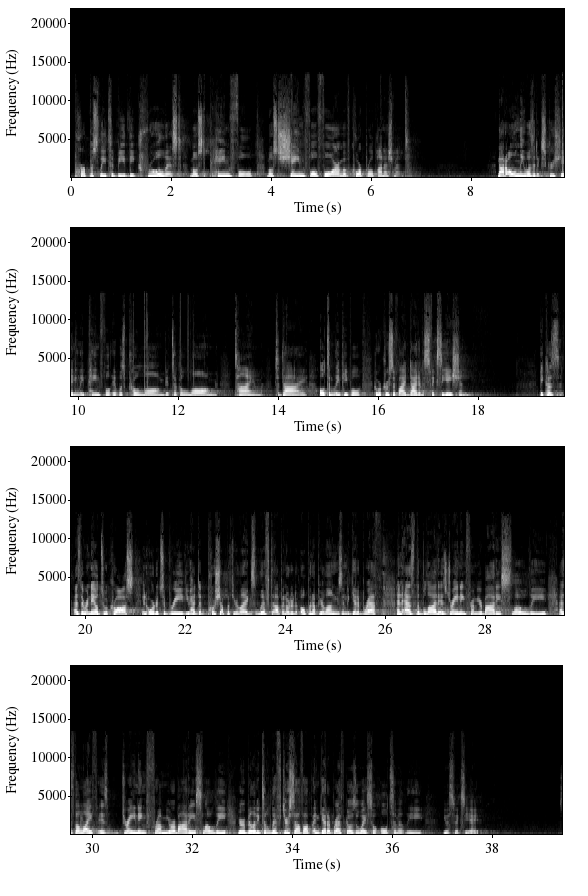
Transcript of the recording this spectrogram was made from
purposely to be the cruelest, most painful, most shameful form of corporal punishment. Not only was it excruciatingly painful, it was prolonged. It took a long time to die. Ultimately, people who were crucified died of asphyxiation. Because as they were nailed to a cross, in order to breathe, you had to push up with your legs, lift up in order to open up your lungs and to get a breath. And as the blood is draining from your body slowly, as the life is draining from your body slowly, your ability to lift yourself up and get a breath goes away. So ultimately, you asphyxiate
